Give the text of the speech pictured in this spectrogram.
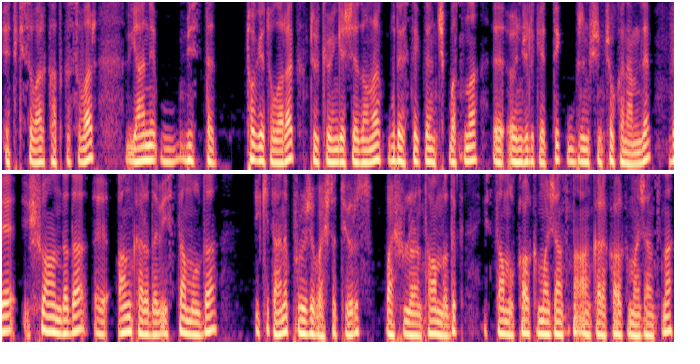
etkisi var, katkısı var. Yani biz de TOGET olarak Türkiye Oyun Geçleri olarak bu desteklerin çıkmasına e, öncülük ettik. Bu bizim için çok önemli. Ve şu anda da e, Ankara'da ve İstanbul'da iki tane proje başlatıyoruz. Başvurularını tamamladık. İstanbul Kalkınma Ajansı'na, Ankara Kalkınma Ajansı'na.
